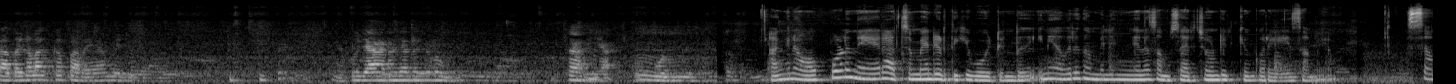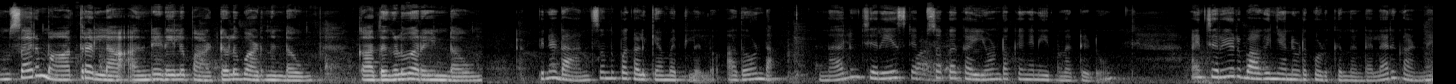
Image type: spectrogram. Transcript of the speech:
കഥകളൊക്കെ പറയാൻ വരും. പുരാണ കഥകളും അങ്ങനെ ഓപ്പോൾ നേരെ അച്ഛമ്മേന്റെ അടുത്തേക്ക് പോയിട്ടുണ്ട്. ഇനി അവർ തമ്മിൽ ഇങ്ങനെ സംസാരിച്ചുകൊണ്ടിരിക്കും കുറേ സമയം. സംസാരം മാത്രമല്ല അതിന്റെ ഇടയിൽ പാട്ടുകൾ പാടുന്നുണ്ടാവും കഥകൾ പറയുന്നുണ്ടാവും. പിന്നെ ഡാൻസ് ഒന്നും ഇപ്പോൾ കളിക്കാൻ പറ്റില്ലല്ലോ. അതുകൊണ്ടാണ് എന്നാലും ചെറിയ സ്റ്റെപ്സൊക്കെ കൈകൊണ്ടൊക്കെ ഇങ്ങനെ ഇരുന്നിട്ടിടും അതിന് ചെറിയൊരു ഭാഗം ഞാനിവിടെ കൊടുക്കുന്നുണ്ട്. എല്ലാവരും കണ്ണേ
